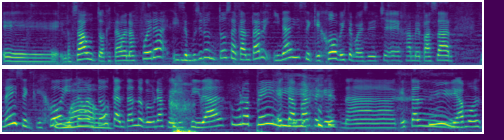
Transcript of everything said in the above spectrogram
eh, los autos que estaban afuera, y se pusieron todos a cantar y nadie se quejó, ¿viste? Porque se che, déjame pasar. Nadie se quejó y estaban todos cantando con una felicidad. Como una peli. Esta parte que es nada, que es tan, Sí. digamos,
